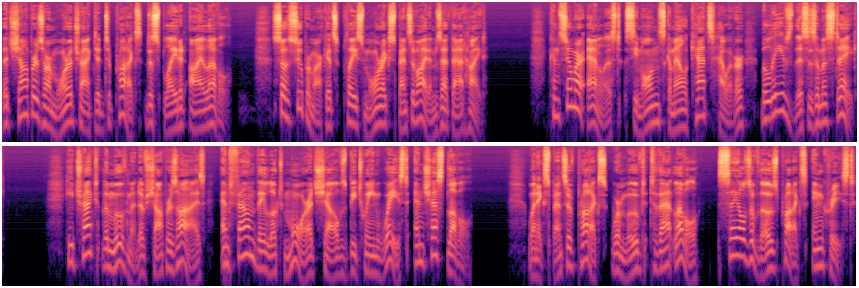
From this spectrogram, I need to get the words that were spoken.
that shoppers are more attracted to products displayed at eye level. So supermarkets place more expensive items at that height. Consumer analyst Siemon Scamell-Katz, however, believes this is a mistake. He tracked the movement of shoppers' eyes and found they looked more at shelves between waist and chest level. When expensive products were moved to that level, sales of those products increased.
